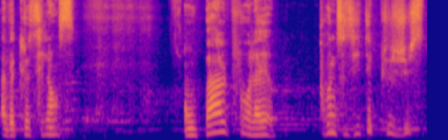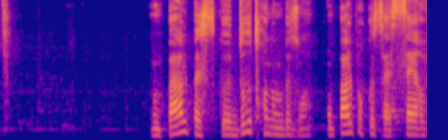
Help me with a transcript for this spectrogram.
avec le silence. On parle pour, la, pour une société plus juste. On parle parce que d'autres en ont besoin. On parle pour que ça serve.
